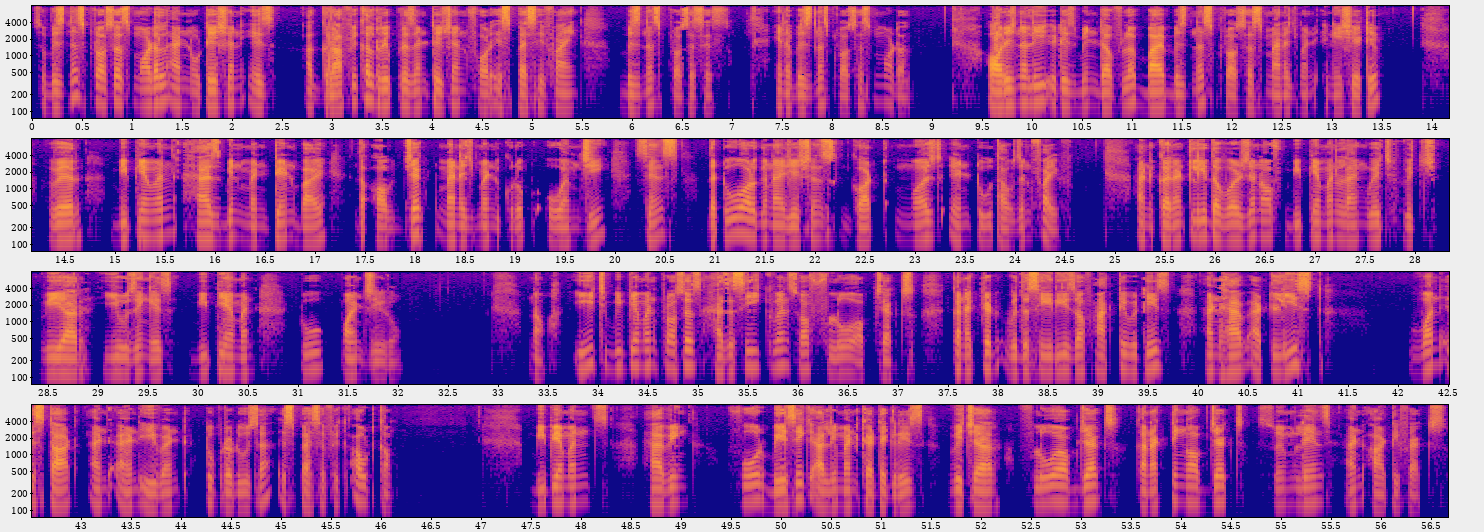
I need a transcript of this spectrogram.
So business process model and notation is a graphical representation for specifying business processes in a business process model. Originally, it is been developed by Business Process Management Initiative, where BPMN has been maintained by the Object Management Group OMG since the two organizations got merged in 2005 and currently the version of BPMN language which we are using is BPMN 2.0. Now, each BPMN process has a sequence of flow objects connected with a series of activities and have at least one start and end event to produce a specific outcome. BPMNs having four basic element categories which are flow objects, connecting objects, swim lanes and artifacts.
